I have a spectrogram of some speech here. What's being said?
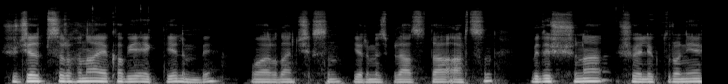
şu cep sırhına ayakkabıyı ekleyelim bir. Bu aradan çıksın. Yerimiz biraz daha artsın. Bir de şuna şu elektroniğe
